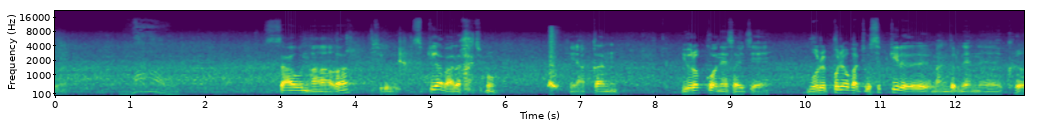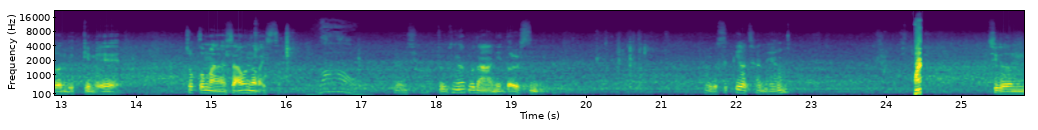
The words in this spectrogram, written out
이렇게 사우나가 지금 습기가 많아가지고 약간 유럽권에서 이제 물을 뿌려가지고 습기를 만들어내는 그런 느낌의 조그마한 사우나가 있어요. 이런 식으로 좀 생각보다 안이 넓습니다. 그리고 습기가 차네요. 지금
